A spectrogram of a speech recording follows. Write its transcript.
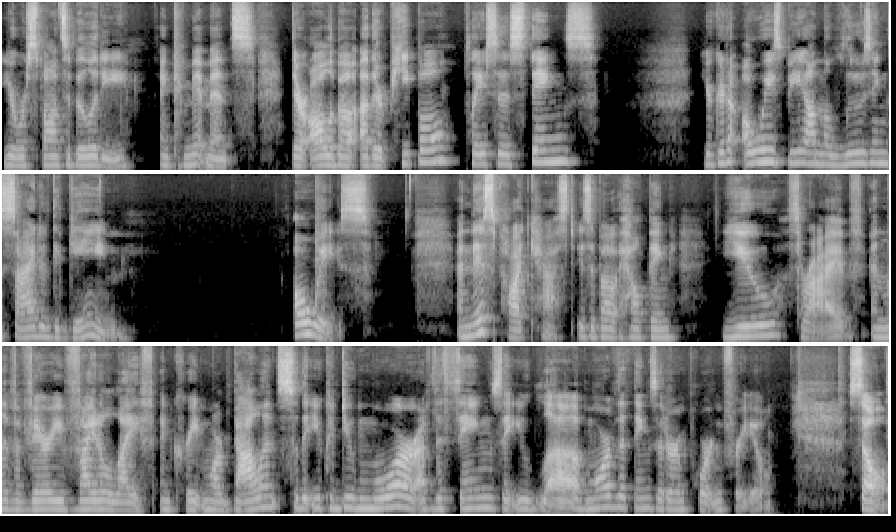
your responsibility and commitments, they're all about other people, places, things, you're going to always be on the losing side of the game. Always. And this podcast is about helping you thrive and live a very vital life and create more balance so that you can do more of the things that you love, more of the things that are important for you. So,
